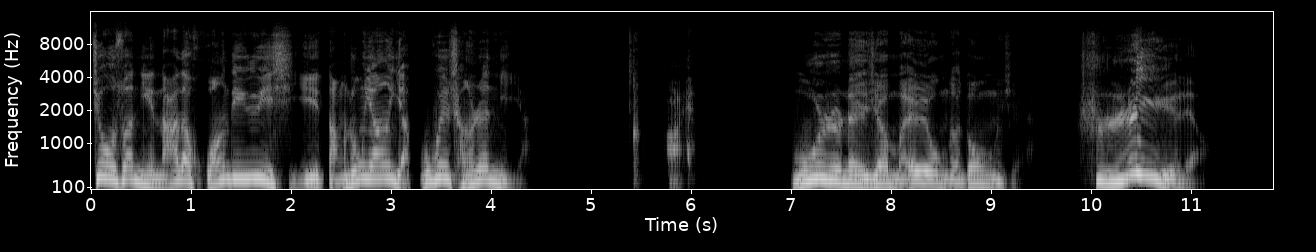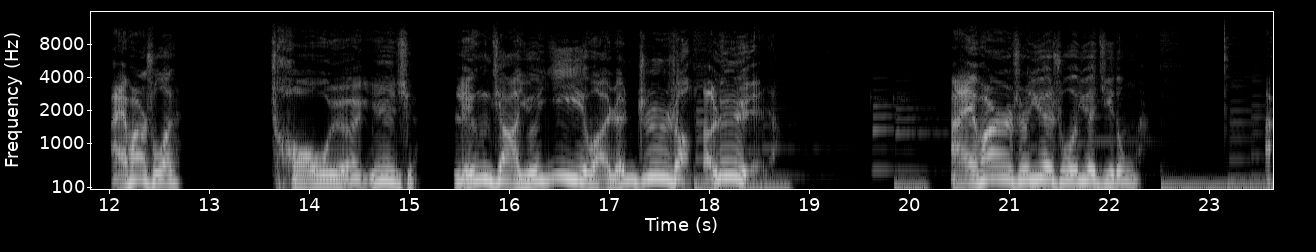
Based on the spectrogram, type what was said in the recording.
就算你拿到皇帝玉玺，党中央也不会承认你呀。哎，不是那些没用的东西，是力量。矮胖说了，超越一切，凌驾于亿万人之上的力量。矮胖是越说越激动啊！哎，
